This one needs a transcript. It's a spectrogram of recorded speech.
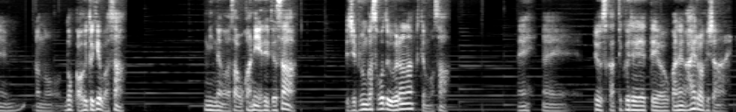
えー、あの、どっか置いとけばさ、みんながさ、お金入れてさ、自分がそこで売らなくてもさ、ね、えー、ジュース買ってくれてお金が入るわけじゃない。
